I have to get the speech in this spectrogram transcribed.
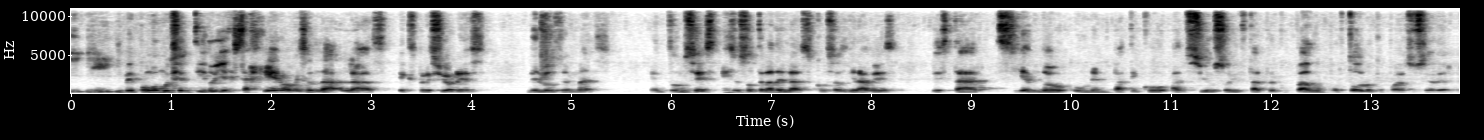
y, me pongo muy sentido y exagero a veces las expresiones de los demás. Entonces, eso es otra de las cosas graves de estar siendo un empático ansioso y estar preocupado por todo lo que pueda suceder.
